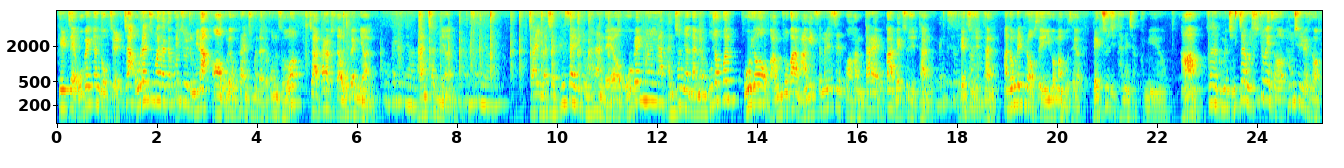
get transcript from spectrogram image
길제 500년 도 옥질. 자 온라인 친구한테 꼼수를 줍니다. 어 우리 오프라인 친구한테 꼼수. 자 따라합시다. 500년, 500년. 반천년. 3000년. 자 이거 제 필살기 중 하나인데요. 500년이나 반천년 나면 무조건 고려 왕조가 망했음을 슬퍼함. 따라해볼까? 맥수지탄. 맥수. 맥수지탄. 아 넘길 필요 없어요. 이것만 보세요. 맥수지탄의 작품이에요. 아, 선생님 그러면 진짜로 시조에서 평시조에서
